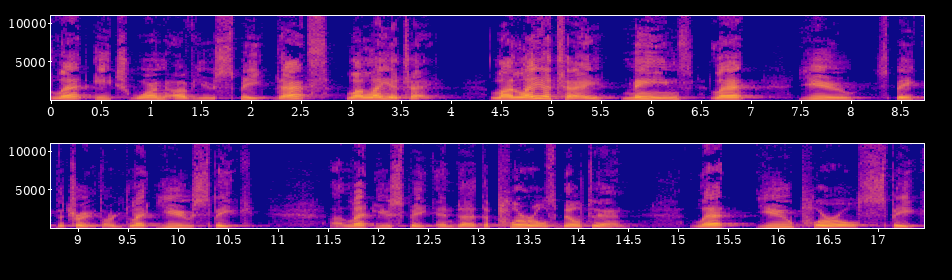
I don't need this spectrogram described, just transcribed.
let each one of you speak. That's laleite. Laleite means let you speak the truth, or let you speak. Uh, let you speak. And the, the plural's built in. Let you, plural, speak.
